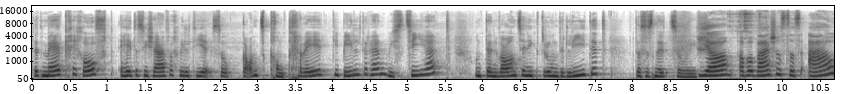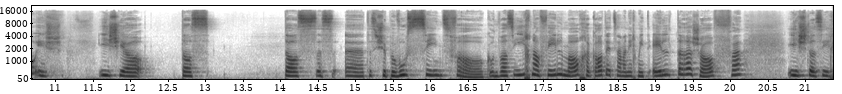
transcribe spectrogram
dort merke ich oft, hey, das ist einfach, weil die so ganz konkrete Bilder haben, wie es sie hat und dann wahnsinnig darunter leiden, dass es nicht so ist. Ja, aber weißt du, was das auch ist? Ist ja, dass, dass es, äh, das ist eine Bewusstseinsfrage. Und was ich noch viel mache, gerade jetzt, wenn ich mit Eltern arbeite, ist, dass ich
